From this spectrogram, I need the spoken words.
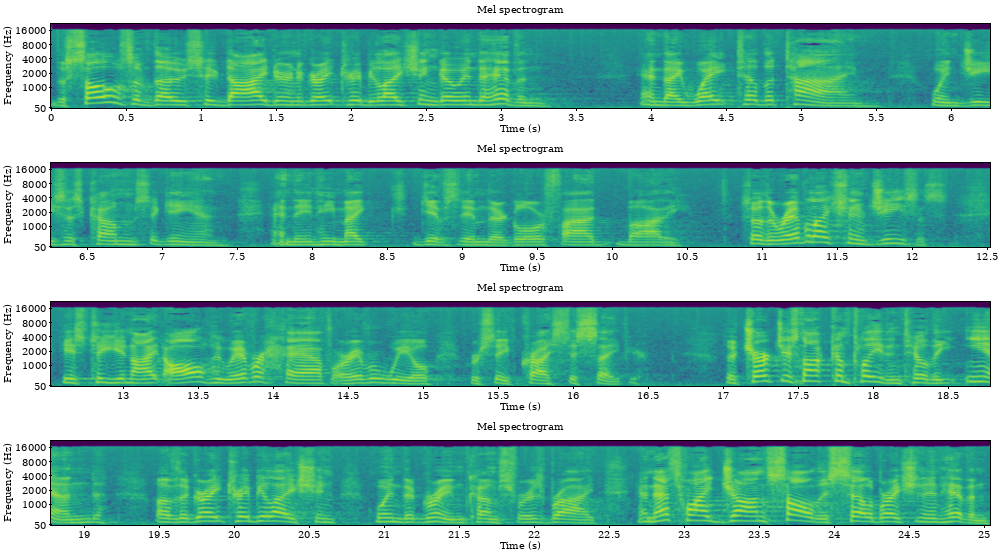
The souls of those who die during the great tribulation go into heaven, and they wait till the time when Jesus comes again, and then he makes, gives them their glorified body. So the revelation of Jesus is to unite all who ever have or ever will receive Christ as Savior. The church is not complete until the end of the Great Tribulation when the groom comes for his bride. And that's why John saw this celebration in heaven.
